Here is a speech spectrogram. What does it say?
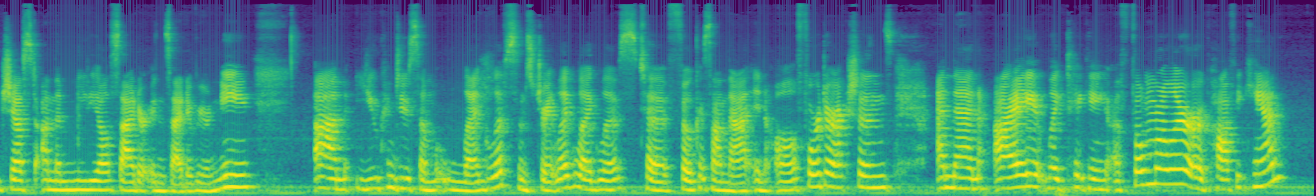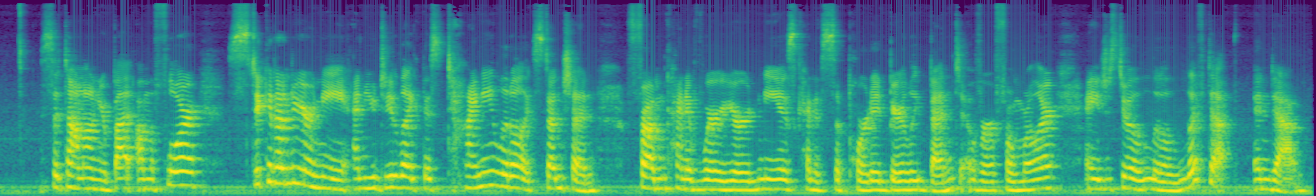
just on the medial side or inside of your knee. Um, you can do some leg lifts, some straight leg leg lifts to focus on that in all four directions. And then I like taking a foam roller or a coffee can, sit down on your butt on the floor, stick it under your knee, and you do like this tiny little extension from kind of where your knee is kind of supported, barely bent over a foam roller, and you just do a little lift up and down,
